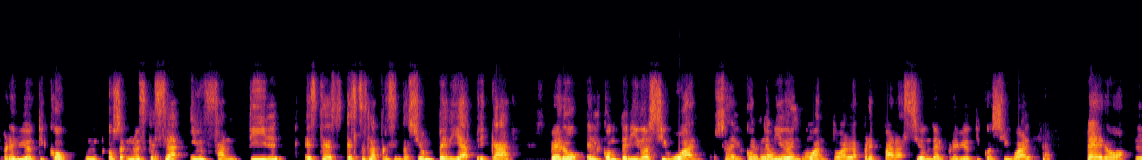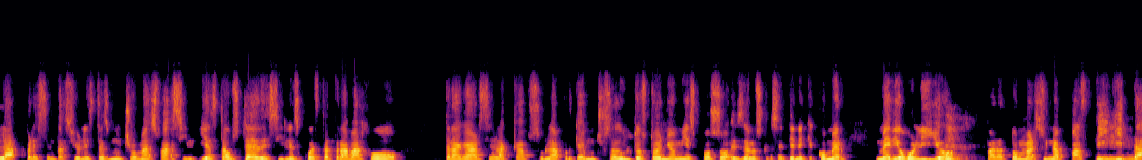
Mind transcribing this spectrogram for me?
prebiótico. O sea, no es que sea infantil, este es, esta es la presentación pediátrica, pero el contenido es igual. O sea, el contenido en cuanto a la preparación del prebiótico es igual, pero la presentación esta es mucho más fácil. Y hasta ustedes, si les cuesta trabajo tragarse la cápsula, porque hay muchos adultos. Toño, mi esposo, es de los que se tiene que comer medio bolillo para tomarse una pastillita,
